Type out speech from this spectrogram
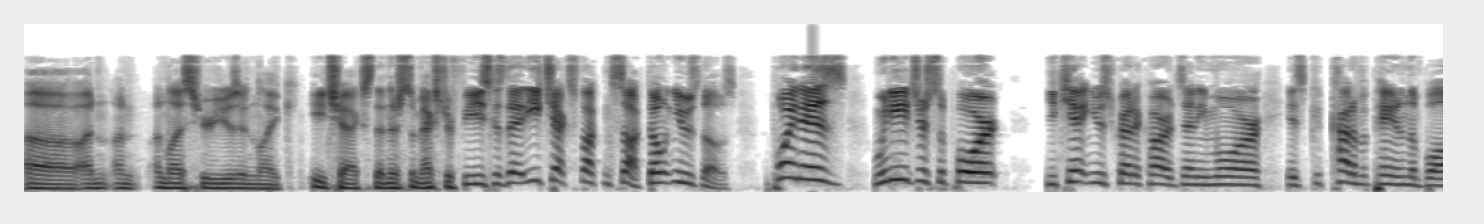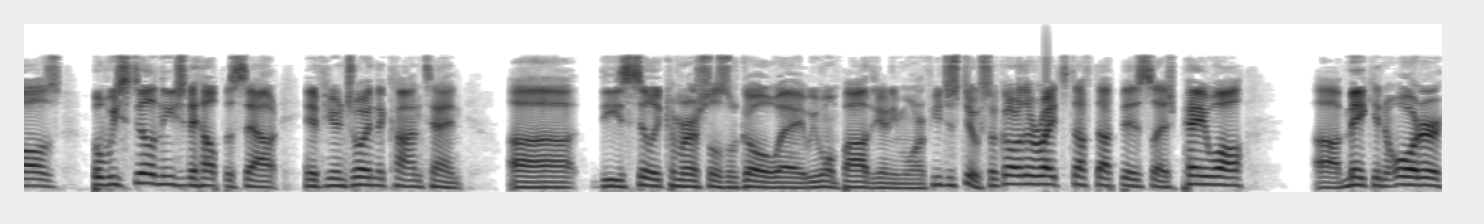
Uh, un- un- unless you're using like e-checks, then there's some extra fees because the e-checks fucking suck. Don't use those. The point is, we need your support. You can't use credit cards anymore. It's kind of a pain in the balls, but we still need you to help us out. And if you're enjoying the content, uh, these silly commercials will go away. We won't bother you anymore if you just do. So go to the rightstuff.biz slash paywall, uh, make an order.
